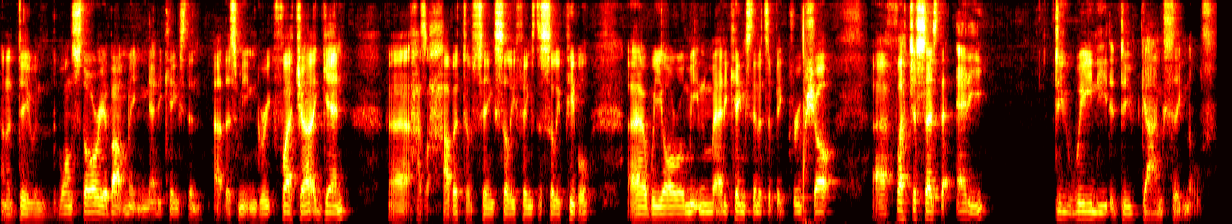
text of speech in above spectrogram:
And I do. And one story about meeting Eddie Kingston at this meet and greet, Fletcher again uh, has a habit of saying silly things to silly people. Uh, we are all meeting Eddie Kingston. It's a big group shot. Uh, Fletcher says to Eddie, "Do we need to do gang signals?"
